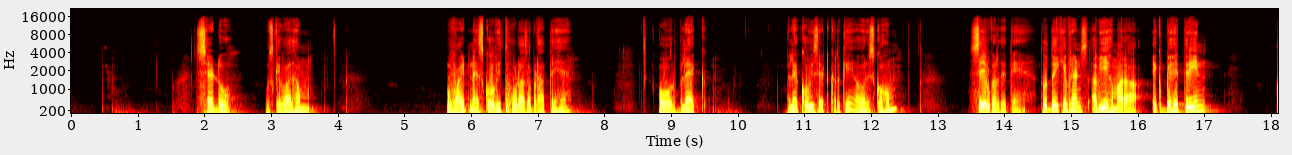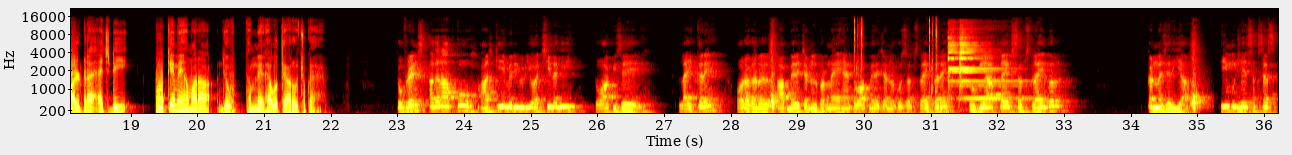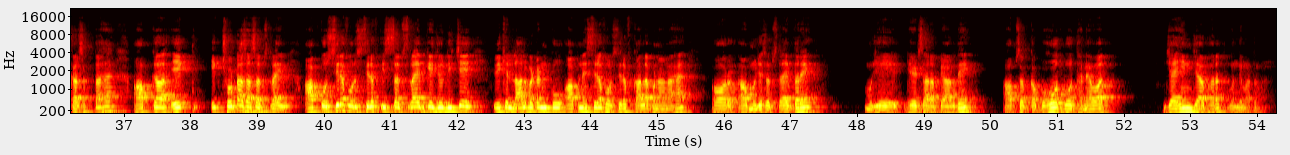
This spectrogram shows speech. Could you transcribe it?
शेडो उसके बाद हम वाइटनेस को भी थोड़ा सा बढ़ाते हैं। और ब्लैक ब्लैक को भी सेट करके और इसको हम सेव कर देते हैं। तो देखिए फ्रेंड्स, अब ये हमारा एक बेहतरीन अल्ट्रा एच डी टू के में हमारा जो थंबनेल है वो तैयार हो चुका है। तो फ्रेंड्स, अगर आपको आज की मेरी वीडियो अच्छी लगी तो आप इसे लाइक करें और अगर आप मेरे चैनल पर नए हैं तो आप मेरे चैनल को सब्सक्राइब करें, क्योंकि आपका एक सब्सक्राइबर का नज़रिया ही मुझे सक्सेस कर सकता है। आपका एक एक छोटा सा सब्सक्राइब आपको सिर्फ़ और सिर्फ़ इस सब्सक्राइब के जो नीचे लिखे लाल बटन को आपने सिर्फ़ और सिर्फ़ काला बनाना है और आप मुझे सब्सक्राइब करें। मुझे ढेर सारा प्यार दें। आप सबका बहुत बहुत धन्यवाद। जय हिंद, जय भारत, वंदे मातरम।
